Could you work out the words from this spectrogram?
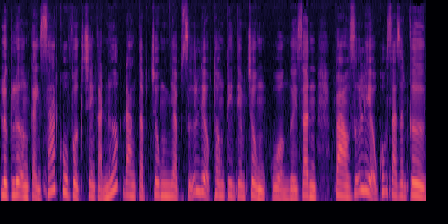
lực lượng cảnh sát khu vực trên cả nước đang tập trung nhập dữ liệu thông tin tiêm chủng của người dân vào dữ liệu quốc gia dân cư.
